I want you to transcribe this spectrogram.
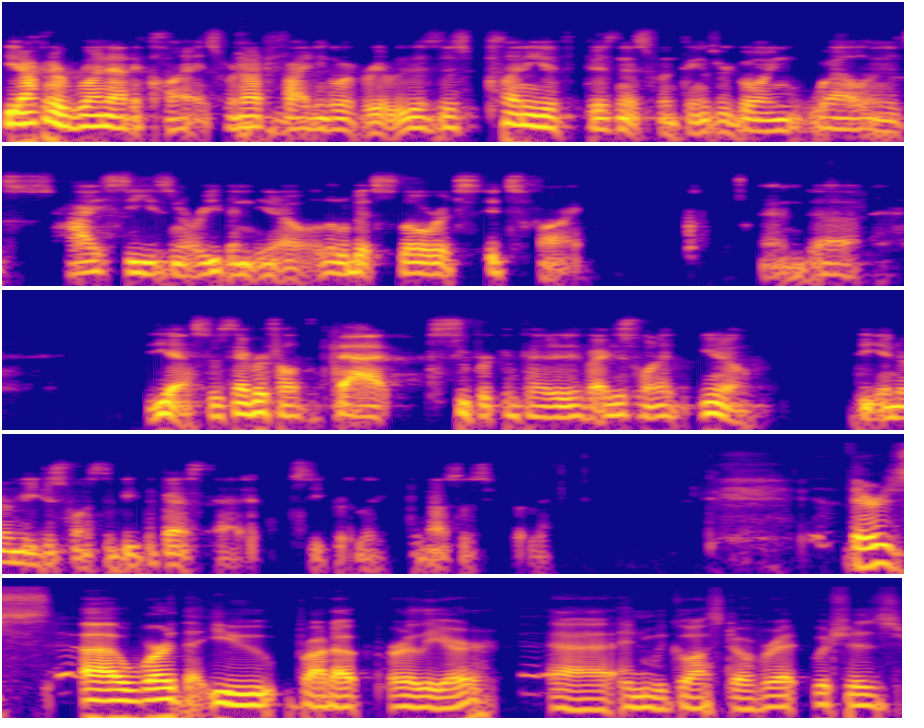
you're not going to run out of clients. We're not Mhm. fighting over it. There's there's plenty of business when things are going well and it's high season or even you know a little bit slower. It's it's fine. And uh, yeah, so it's never felt that super competitive. I just want wanted, you know, the inner me just wants to be the best at it secretly, but not so secretly. There's a word that you brought up earlier, uh, and we glossed over it, which is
